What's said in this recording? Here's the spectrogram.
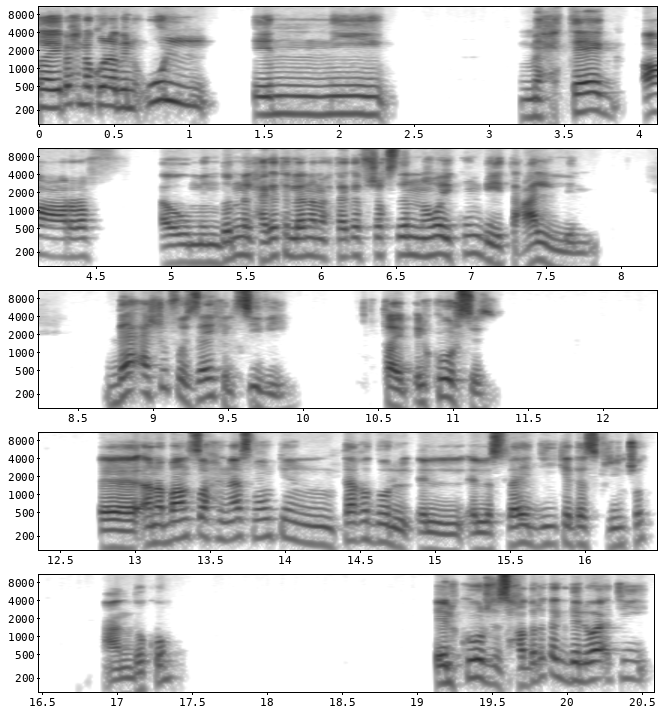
طيب إحنا كنا بنقول إني محتاج أعرف أو من ضمن الحاجات اللي أنا محتاجها في الشخص ده إن هو يكون بيتعلم. ده أشوفه إزاي في ال CV طيب الكورسز أنا بنصح الناس ممكن تاخدوا ال- ال- ال slide دي كده screenshot عندكم. الكورسز حضرتك دلوقتي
